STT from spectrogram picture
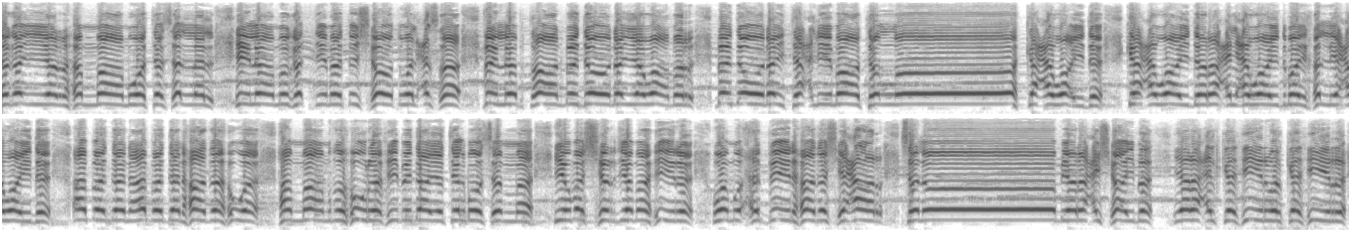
غير همام وتسلل إلى مقدمة الشوط والعصا في الإبطال بدون أي أوامر بدون أي تعليمات. الله كعوايد كعوايد راعي العوايد ما يخلي عوايد. أبدا أبدا هذا هو همام ظهوره في بداية الموسم. يبشر جماهيره ومحبين هذا شعار سلام! يا راعي شايبة يا راعي الكثير والكثير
